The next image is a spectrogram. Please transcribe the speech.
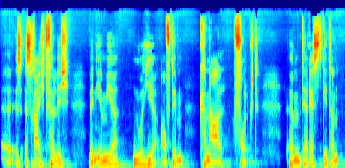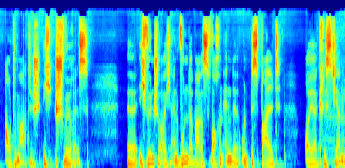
Äh, es, es reicht völlig, wenn ihr mir nur hier auf dem Kanal folgt. Ähm, der Rest geht dann automatisch. Ich schwöre es. Äh, ich wünsche euch ein wunderbares Wochenende und bis bald. Euer Christian.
